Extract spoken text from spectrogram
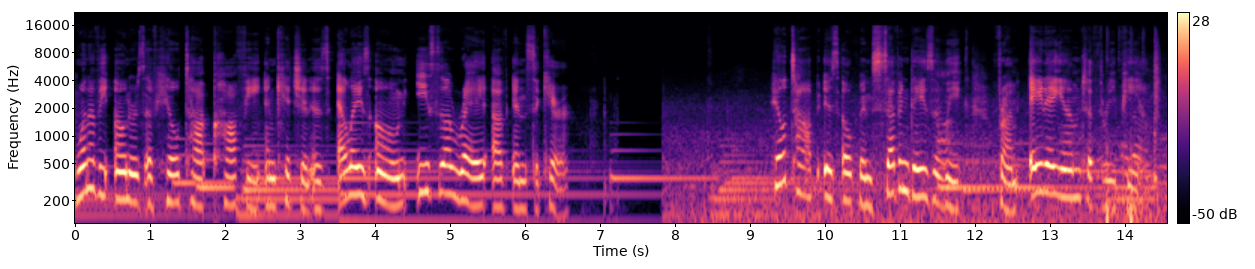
One of the owners of Hilltop Coffee and Kitchen is LA's own Issa Rae of Insecure. Hilltop is open seven days a week from 8 a.m. to 3 p.m.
